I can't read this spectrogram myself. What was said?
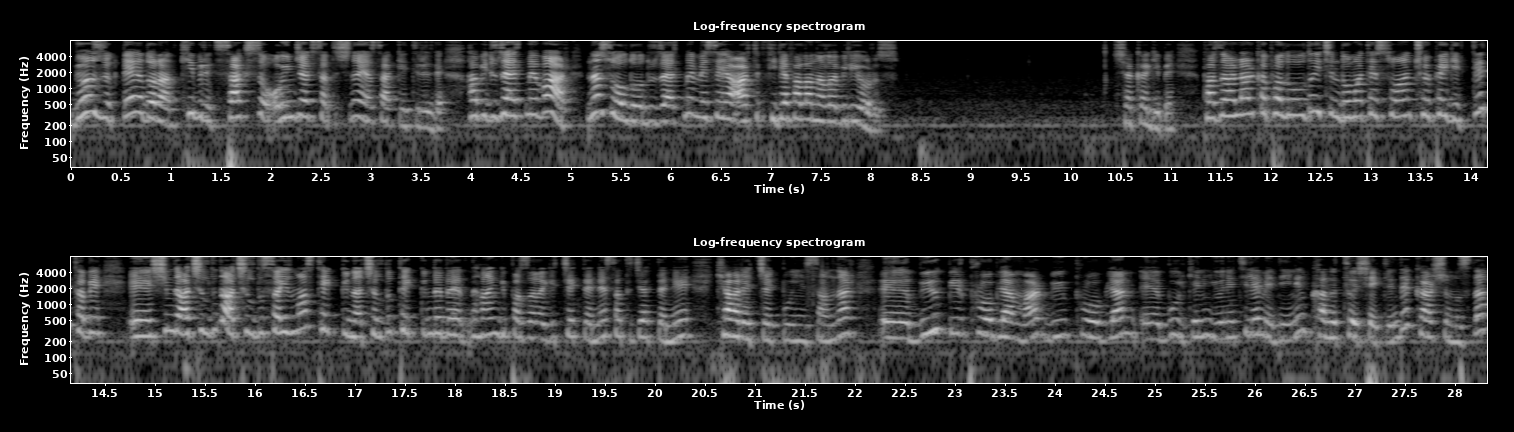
gözlük, deodorant, kibrit, saksı, oyuncak satışına yasak getirildi. Ha bir düzeltme var. Nasıl oldu o düzeltme? Mesela artık fide falan alabiliyoruz. Şaka gibi. Pazarlar kapalı olduğu için domates, soğan çöpe gitti. Tabii e, şimdi açıldı da açıldı sayılmaz. Tek gün açıldı. Tek günde de hangi pazara gidecek de ne satacak da ne kar edecek bu insanlar. E, büyük bir problem var. Büyük problem e, bu ülkenin yönetilemediğinin kanıtı şeklinde karşımızda.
